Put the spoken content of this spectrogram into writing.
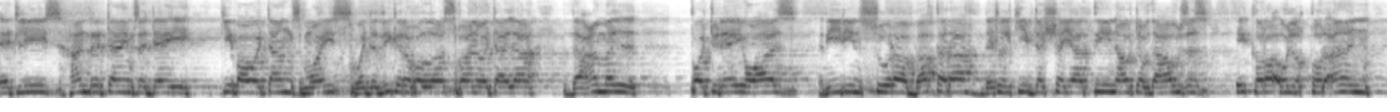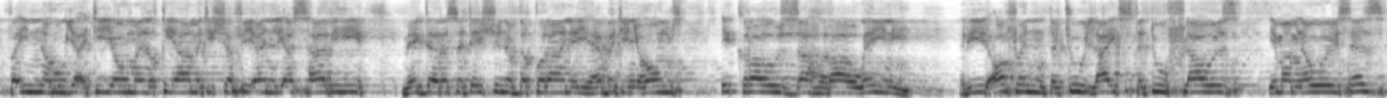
at least 100 times a day. Keep our tongues moist with the dhikr of Allah subhanahu wa ta'ala. The amal for today was reading Surah Baqarah that will keep the shayateen out of the houses. Iqra'ul Qur'an فإنه يأتي يوم القيامة شفيعا لأصحابه Make the recitation of the Quran a habit in your homes. اقرأوا الزهراوين Read often the two lights, the two flowers. Imam Nawawi says,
